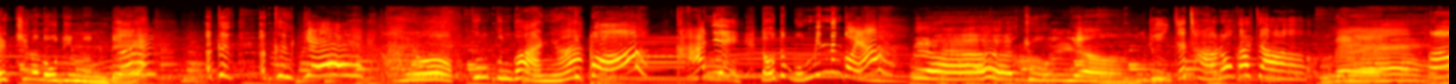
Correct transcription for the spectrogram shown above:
백지는 어디 있는데? 아, 그, 아, 그게... 아유, 꿈꾼 거 아니야? 뭐? 가니, 너도 못 믿는 거야? 아, 졸려. 우리 이제 자러 가자. 그래. 어,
